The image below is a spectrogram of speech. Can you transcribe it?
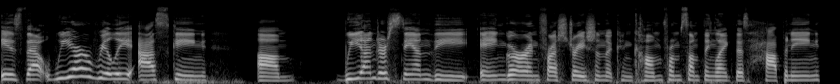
is that we are really asking um, we understand the anger and frustration that can come from something like this happening.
